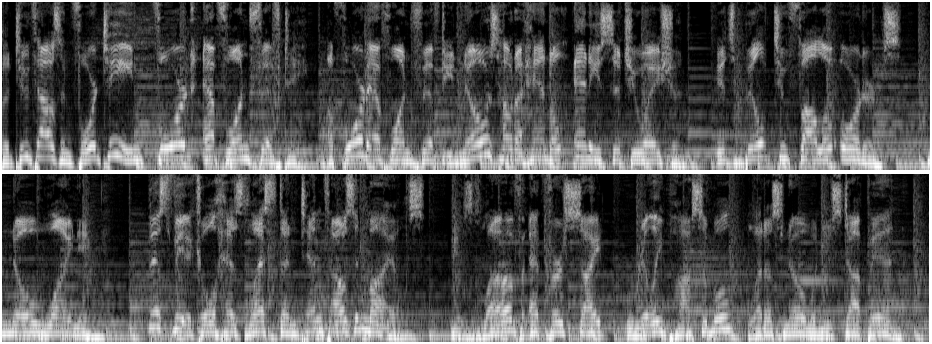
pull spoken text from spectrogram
The 2014 Ford F-150. A Ford F-150 knows how to handle any situation. It's built to follow orders, no whining. This vehicle has less than 10,000 miles. Is love at first sight really possible? Let us know when you stop in.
